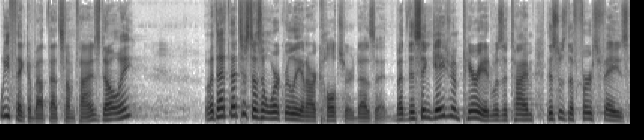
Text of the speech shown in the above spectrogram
we think about that sometimes, don't we? But that, that just doesn't work really in our culture, does it? But this engagement period was a time, this was the first phase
